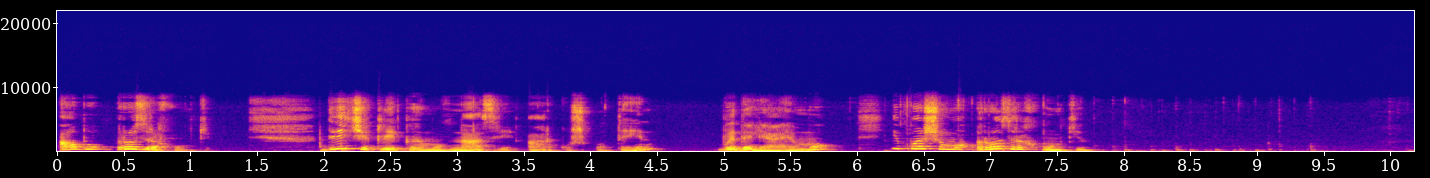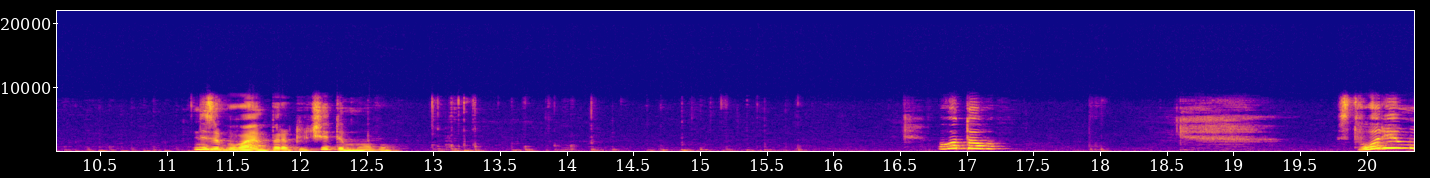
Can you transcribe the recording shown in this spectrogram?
або розрахунки. Двічі клікаємо в назві аркуш 1, видаляємо і пишемо розрахунки. Не забуваємо переключити мову. Готово. Створюємо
